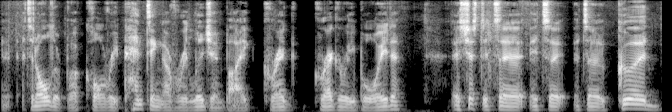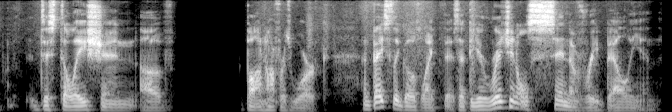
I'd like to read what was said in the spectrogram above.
it's an older book called Repenting of Religion by Greg Gregory Boyd. It's just it's a it's a it's a good distillation of Bonhoeffer's work. And basically goes like this that the original sin of rebellion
